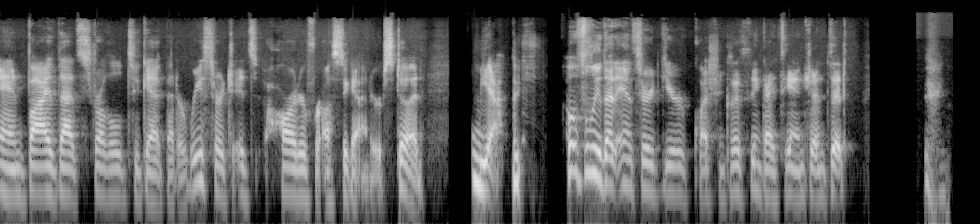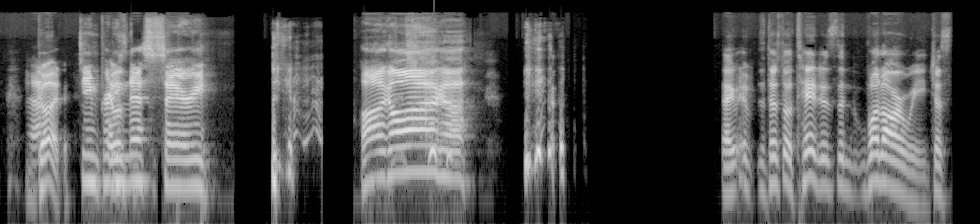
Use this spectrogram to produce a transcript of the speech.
And by that struggle to get better research, it's harder for us to get understood. Yeah. Hopefully that answered your question because I think I tangented. Good. Seemed pretty was- necessary. Wagga wagga. If there's no tangents, then what are we? Just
